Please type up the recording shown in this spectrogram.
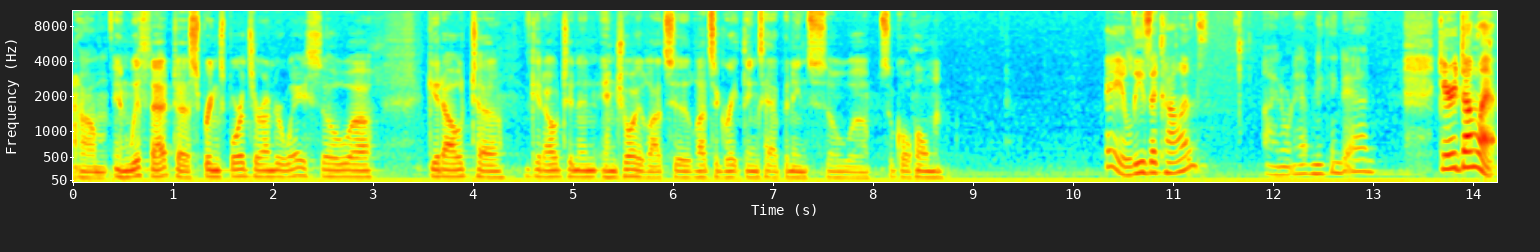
Um, And with that, uh, spring sports are underway, so uh, get out, uh, get out and en- enjoy. Lots of, lots of great things happening, so, uh, so go Holmen. Hey, Lisa Collins. I don't have anything to add. Gary Dunlap.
